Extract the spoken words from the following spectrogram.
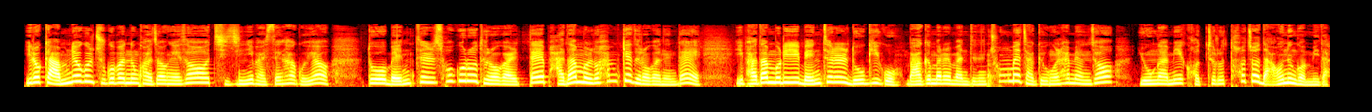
이렇게 압력을 주고받는 과정에서 지진이 발생하고요. 또 멘틀 속으로 들어갈 때 바닷물도 함께 들어가는데 이 바닷물이 멘틀을 녹이고 마그마를 만드는 촉매 작용을 하면서 용암이 겉으로 터져 나오는 겁니다.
